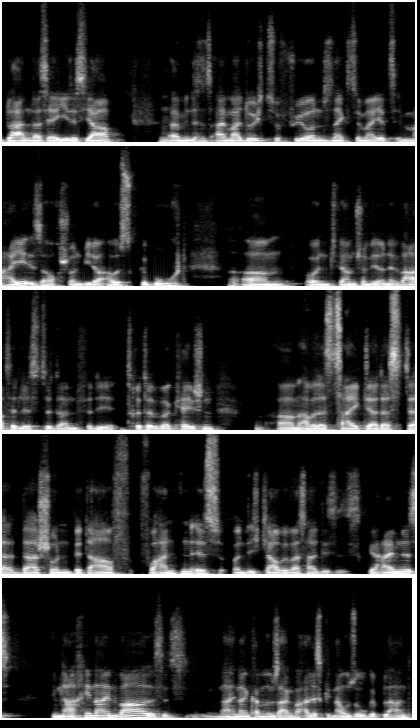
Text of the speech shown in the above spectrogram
planen das ja jedes Jahr hm. äh, mindestens einmal durchzuführen. Das nächste Mal jetzt im Mai ist auch schon wieder ausgebucht. Ähm, und wir haben schon wieder eine Warteliste dann für die dritte Vacation. Ähm, aber das zeigt ja, dass da, da schon Bedarf vorhanden ist. Und ich glaube, was halt dieses Geheimnis im Nachhinein war. Das ist jetzt, Im Nachhinein kann man nur sagen, war alles genau so geplant.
